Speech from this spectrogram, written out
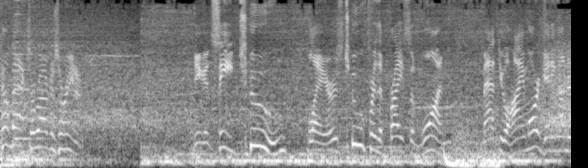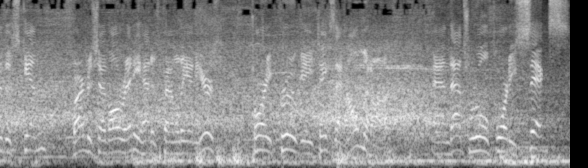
come back to Rogers Arena. You can see two players, two for the price of one. Matthew Highmore getting under the skin. Barbashev already had his penalty, and here's Torey Krug. He takes the helmet off, and that's Rule 46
